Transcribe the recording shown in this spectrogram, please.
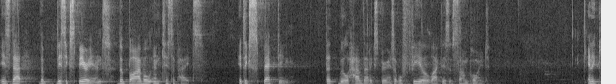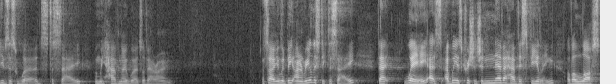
is that the, this experience, the Bible anticipates. It's expecting that we'll have that experience, that we'll feel like this at some point. And it gives us words to say when we have no words of our own. And so it would be unrealistic to say that we as, uh, we as Christians should never have this feeling of a loss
